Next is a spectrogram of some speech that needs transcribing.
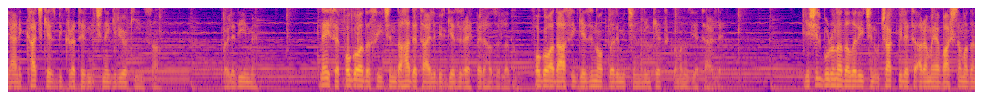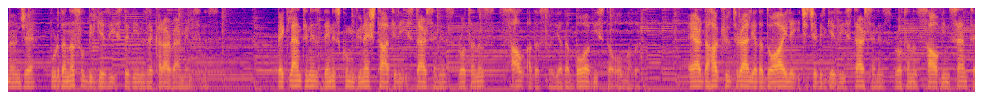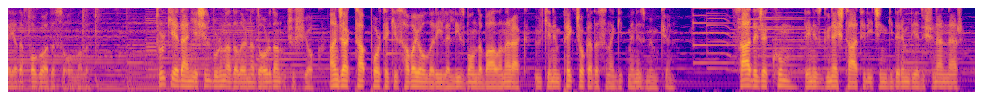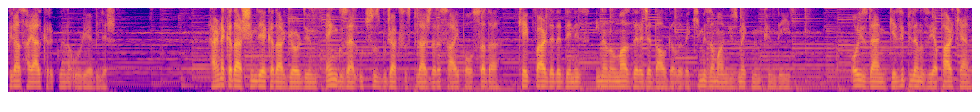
Yani kaç kez bir kraterin içine giriyor ki insan? Öyle değil mi? Neyse Fogo Adası için daha detaylı bir gezi rehberi hazırladım. Fogo Adası gezi notlarım için linke tıklamanız yeterli. Yeşilburun Adaları için uçak bileti aramaya başlamadan önce burada nasıl bir gezi istediğinize karar vermelisiniz. Beklentiniz deniz kum güneş tatili isterseniz rotanız Sal Adası ya da Boa Vista olmalı. Eğer daha kültürel ya da doğa ile iç içe bir gezi isterseniz rotanız São Vicente ya da Fogo Adası olmalı. Türkiye'den Yeşilburun adalarına doğrudan uçuş yok. Ancak TAP Portekiz Hava Yolları ile Lizbon'da bağlanarak ülkenin pek çok adasına gitmeniz mümkün. Sadece kum, deniz, güneş tatili için giderim diye düşünenler biraz hayal kırıklığına uğrayabilir. Her ne kadar şimdiye kadar gördüğüm en güzel uçsuz bucaksız plajlara sahip olsa da, Cape Verde'de deniz inanılmaz derece dalgalı ve kimi zaman yüzmek mümkün değil. O yüzden gezi planınızı yaparken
